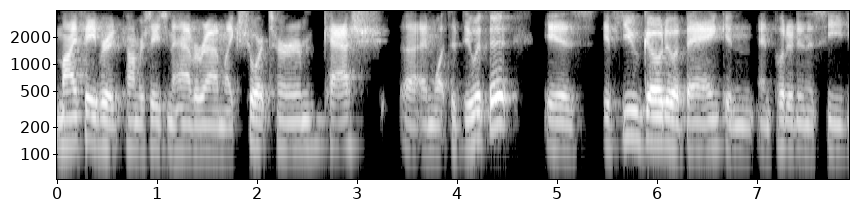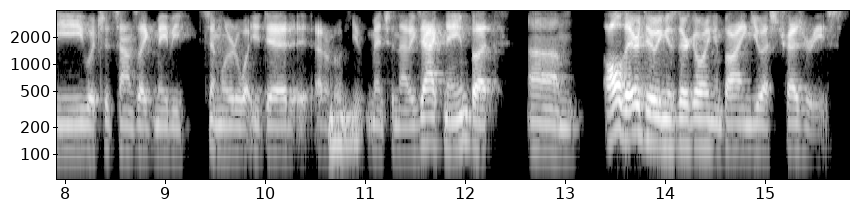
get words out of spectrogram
my favorite conversation to have around like short term cash uh, and what to do with it is if you go to a bank and, and put it in a CD, which it sounds like maybe similar to what you did. I don't know if mm-hmm. you mentioned that exact name, but um, all they're doing is they're going and buying US treasuries.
